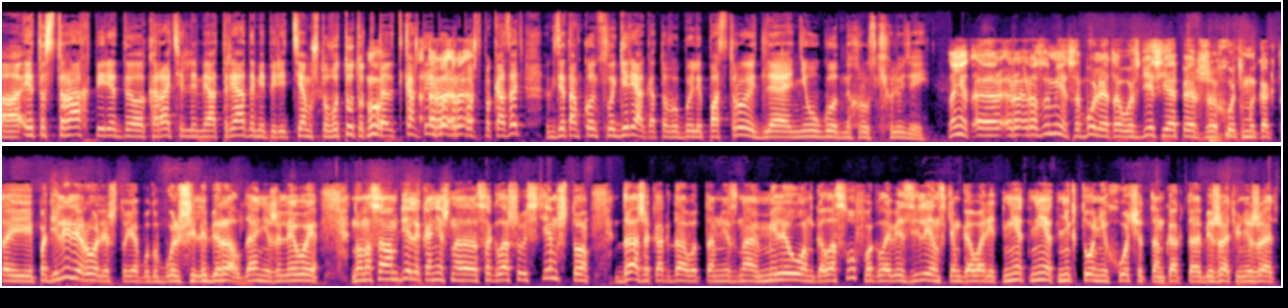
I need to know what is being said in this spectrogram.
а, это страх перед э, карательными отрядами, перед тем, что вот тут вот, ну, каждый ребенок может показать, где там концлагеря готовы были построить для неугодных русских людей. Да нет, э, разумеется, более того, здесь я опять же, хоть мы как-то и поделили роли, что я буду больше либерал, да, нежели вы, но на самом деле, конечно, соглашусь с тем, что даже когда вот там, не знаю, миллион голосов во главе с Зеленским говорит, нет, нет, никто не хочет там как-то обижать, унижать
